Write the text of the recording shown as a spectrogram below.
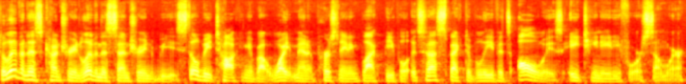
to live in this country and live in this century and to be, still be talking about white men impersonating black people, it's suspect to believe it's always 1884 somewhere.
